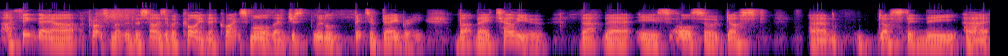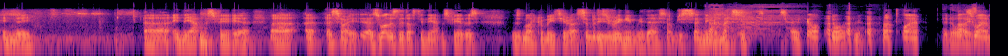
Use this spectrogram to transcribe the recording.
I think they are approximately the size of a coin. They're quite small. They're just little bits of debris, but they tell you that there is also dust um, dust in the uh, in the uh, in the atmosphere. Uh, uh, sorry, as well as the dust in the atmosphere, there's there's micrometeorites. Somebody's ringing me there, so I'm just sending a message. so I can't talk to you. That's why. I'm, that's why I'm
